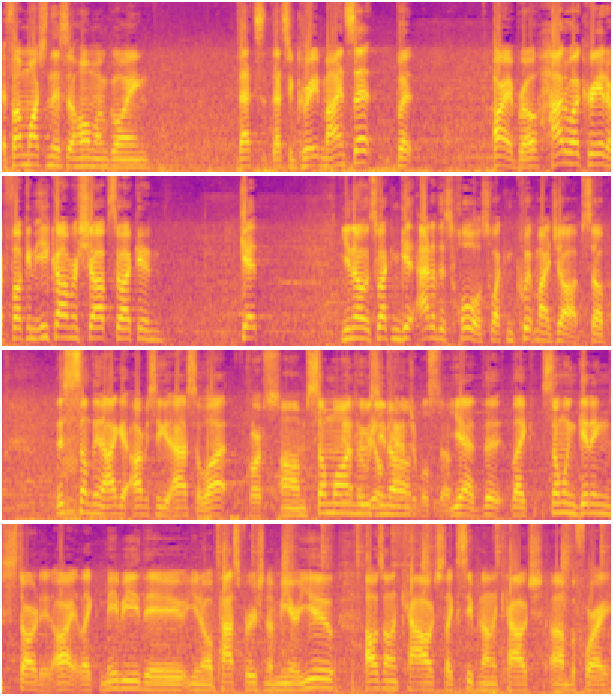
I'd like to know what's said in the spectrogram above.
if I'm watching this at home, I'm going, that's that's a great mindset, but all right, bro, how do I create a fucking e-commerce shop so I can get, you know, so I can get out of this hole, so I can quit my job? So this is something I get obviously get asked a lot. Of course. Um, someone Yeah, who's you know, tangible stuff. yeah, the like someone getting started. All right, like maybe they, you know, a past version of me or you. I was on the couch, like sleeping on the couch um, before I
